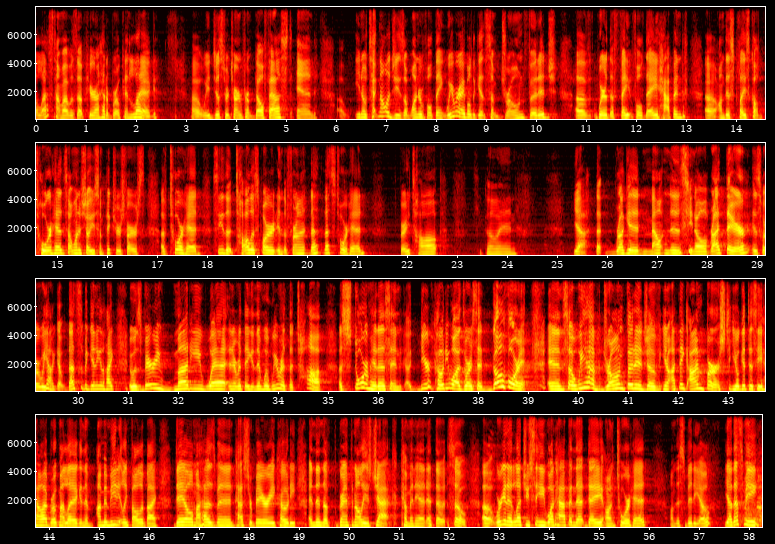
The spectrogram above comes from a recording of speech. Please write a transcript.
the last time I was up here, I had a broken leg. Uh, we just returned from Belfast, and uh, you know, technology is a wonderful thing. We were able to get some drone footage of where the fateful day happened uh, on this place called Torr Head. So I want to show you some pictures first of Torr Head. See the tallest part in the front? That, that's Torr Head, very top. Keep going. Yeah, that rugged, mountainous, you know, right there is where we hiked up. That's the beginning of the hike. It was very muddy, wet, and everything. And then when we were at the top, a storm hit us, and uh, dear Cody Wadsworth said, Go for it. And so we have drone footage of, you know, I think I'm first. You'll get to see how I broke my leg, and then I'm immediately followed by Dale, my husband, Pastor Barry, Cody, and then the grand finale is Jack coming in at the. So uh, we're going to let you see what happened that day on Torr Head on this video. Yeah, that's me.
